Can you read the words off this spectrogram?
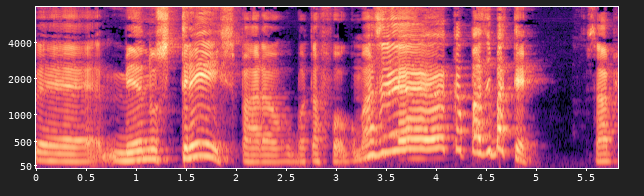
É, menos 3 para o Botafogo, mas é capaz de bater, sabe?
